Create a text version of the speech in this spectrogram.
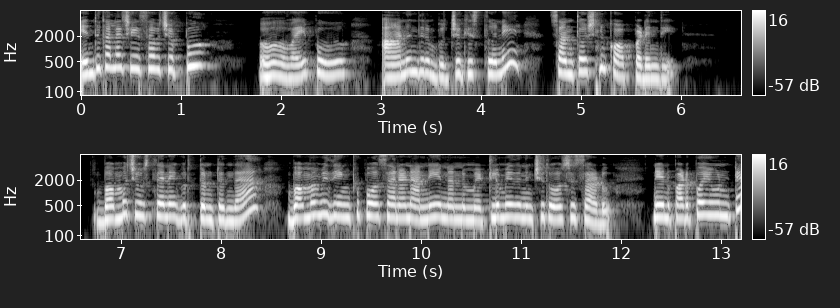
ఎందుకు అలా చేశావు చెప్పు? ఓ వైపు బుజ్జగిస్తూనే సంతోష్ని కోప్పడింది. బొమ్మ చూస్తేనే గుర్తుంటుందా? బొమ్మ మీద ఇంకు పోసానని అన్నయ్య నన్ను మెట్ల మీద నుంచి తోసేశాడు. నేను పడిపోయి ఉంటే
